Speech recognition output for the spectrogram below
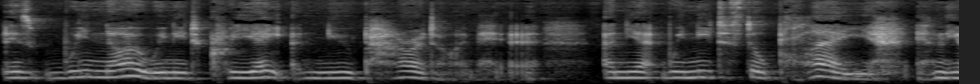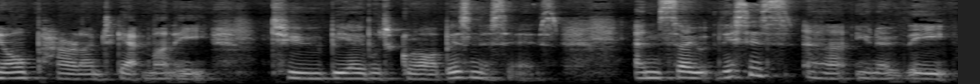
is we know we need to create a new paradigm here and yet we need to still play in the old paradigm to get money to be able to grow our businesses. And so this is uh, you know the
